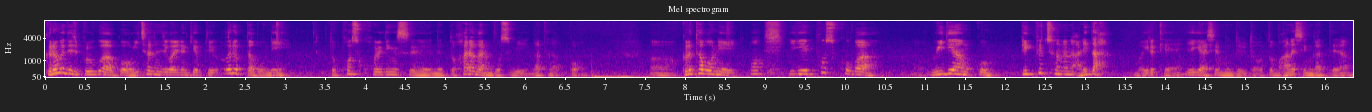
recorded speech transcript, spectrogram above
그럼에도 불구하고 2차전지 관련 기업들이 어렵다 보니 또 포스코 홀딩스는 또 하락하는 모습이 나타났고 어, 그렇다 보니 어, 이게 포스코가 위대한 꿈 빅퓨처는 아니다. 뭐 이렇게 얘기하시는 분들도 또 많으신 것 같아요.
